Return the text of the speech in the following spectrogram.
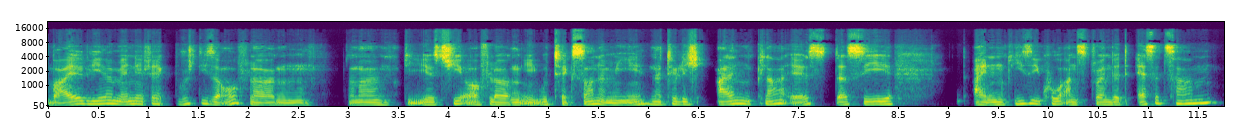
weil wir im Endeffekt durch diese Auflagen, sagen wir, die ESG-Auflagen, EU-Taxonomy, natürlich allen klar ist, dass sie ein Risiko an Stranded Assets haben.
